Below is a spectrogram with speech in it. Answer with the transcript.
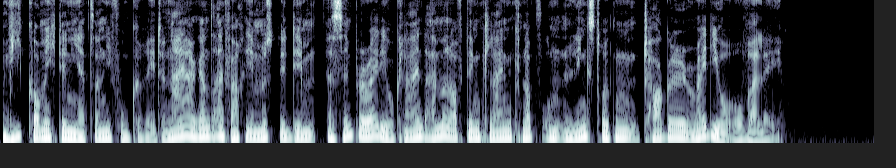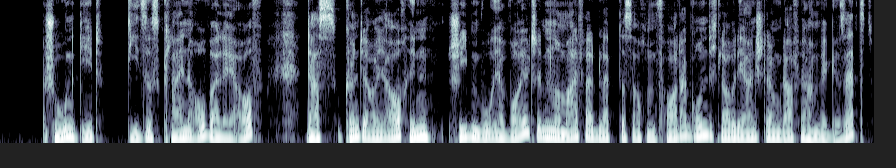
Wie komme ich denn jetzt an die Funkgeräte? Naja, ganz einfach. Ihr müsst mit dem Simple Radio Client einmal auf den kleinen Knopf unten links drücken, Toggle Radio Overlay. Schon geht dieses kleine Overlay auf. Das könnt ihr euch auch hinschieben, wo ihr wollt. Im Normalfall bleibt das auch im Vordergrund. Ich glaube, die Einstellung dafür haben wir gesetzt.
